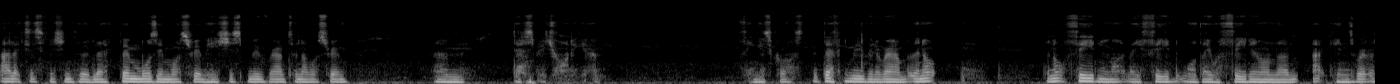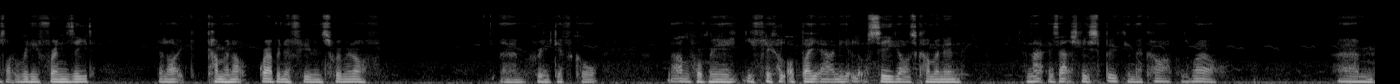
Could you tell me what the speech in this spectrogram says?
Alex is fishing to the left. Ben was in my swim. He's just moved around to another swim. Um, desperately trying to get them. Fingers crossed. They're definitely moving around, but they're not. they're not feeding like they feed. Well, they were feeding on um, Atkins, where it was like really frenzied. They're like coming up, grabbing a few, and swimming off. Um, really difficult. The other problem is you flick a lot of bait out and you get little seagulls coming in, and that is actually spooking the carp as well. Um,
